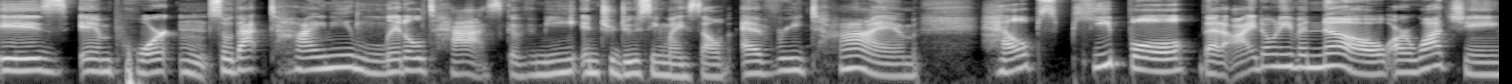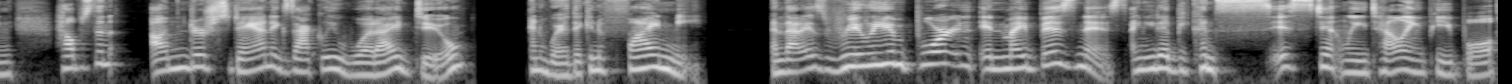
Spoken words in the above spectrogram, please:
is important. So, that tiny little task of me introducing myself every time helps people that I don't even know are watching, helps them understand exactly what I do and where they can find me. And that is really important in my business. I need to be consistently telling people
